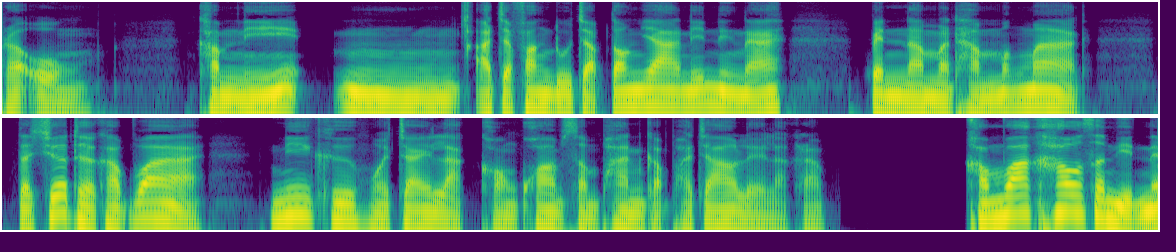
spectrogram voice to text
พระองค์ คำนี้อืมอาจจะฟังดูจับต้องยากนิดนึงนะ เป็นนามธรรมมากๆ แต่เชื่อเถอะครับว่า นี่คือหัวใจหลักของความสัมพันธ์กับพระเจ้าเลยล่ะครับคำว่าเข้าสนิทใน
